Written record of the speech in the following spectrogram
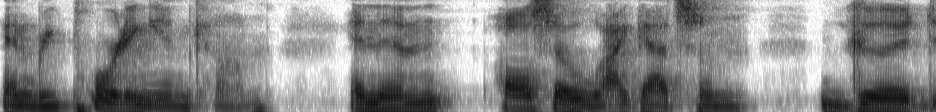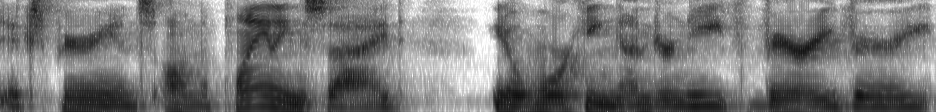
and reporting income, and then also I got some good experience on the planning side. You know, working underneath very very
